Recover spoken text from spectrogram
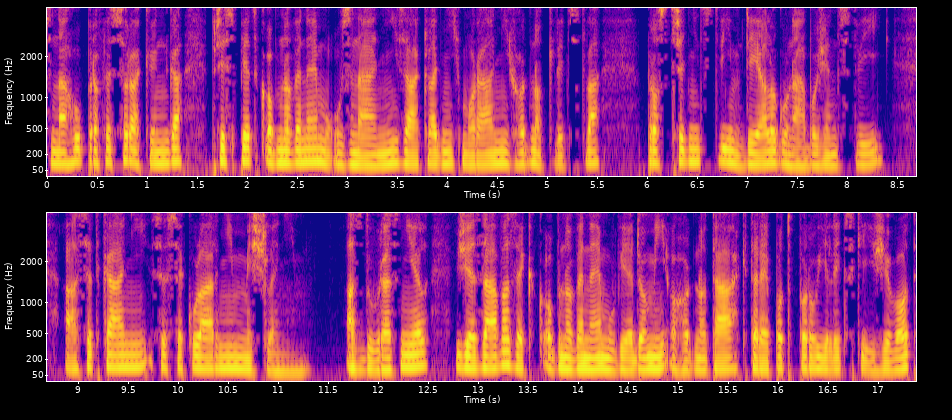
snahu profesora Künga přispět k obnovenému uznání základních morálních hodnot lidstva prostřednictvím dialogu náboženství a setkání se sekulárním myšlením. A zdůraznil, že závazek k obnovenému vědomí o hodnotách, které podporují lidský život,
